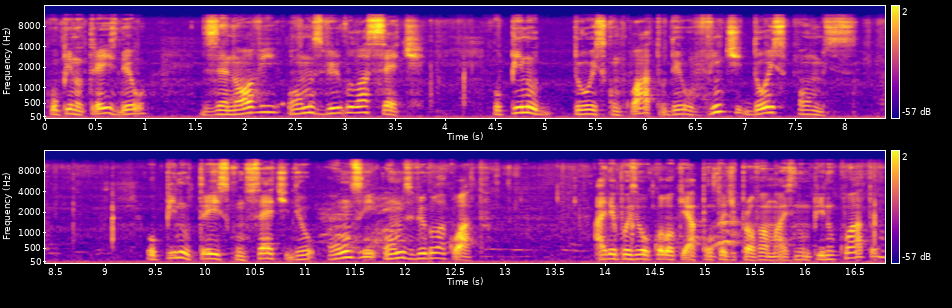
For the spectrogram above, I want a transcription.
com o pino 3 deu 19 ohms,7 o pino 2 com 4 deu 22 ohms. O pino 3 com 7 deu 11 ohms,4 Aí depois eu coloquei a ponta de prova mais no pino 4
